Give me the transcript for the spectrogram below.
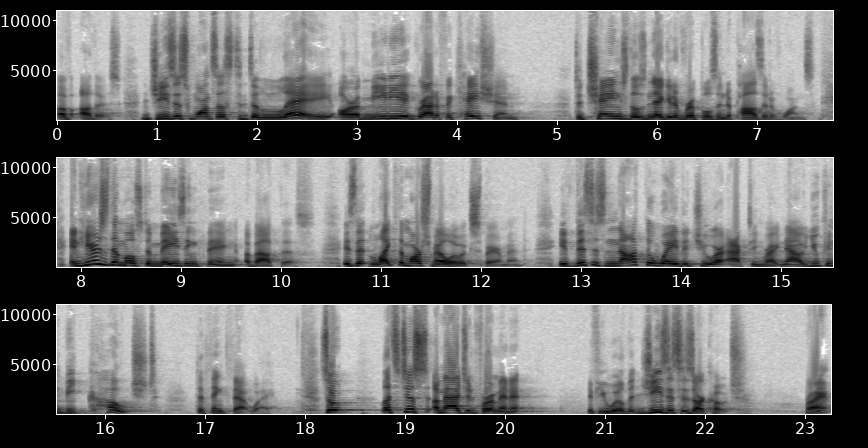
of others. Jesus wants us to delay our immediate gratification to change those negative ripples into positive ones. And here's the most amazing thing about this is that like the marshmallow experiment, if this is not the way that you are acting right now, you can be coached to think that way. So let's just imagine for a minute, if you will, that Jesus is our coach, right?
